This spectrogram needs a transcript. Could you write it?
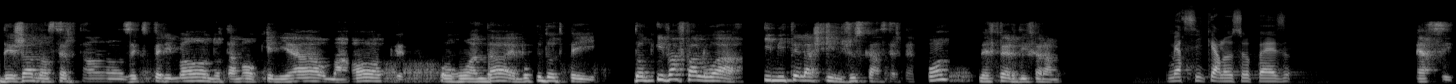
déjà dans certains expériments, notamment au Kenya, au Maroc, au Rwanda et beaucoup d'autres pays. Donc il va falloir imiter la Chine jusqu'à un certain point, mais faire différemment. Merci Carlos Lopez. Merci.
